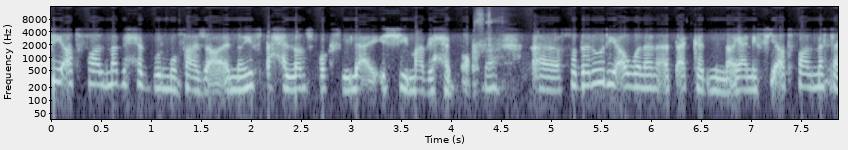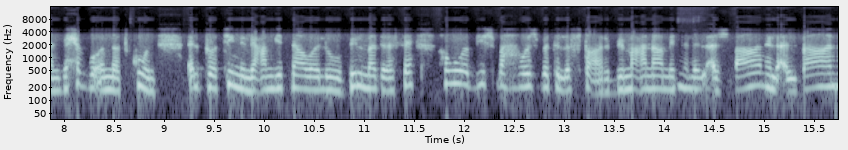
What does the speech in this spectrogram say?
في أطفال ما بيحبوا المفاجأة إنه يفتح ال lunch box ويلاقي شيء ما بيحبه. صح. آه فضروري اولا أتأكد منه. يعني في أطفال مثلا بيحبوا إنه تكون البروتين اللي عم يتناولوه بالمدرسة هو بيشبه وجبة الإفطار بمعنى مثل م. الأجبان الألبان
